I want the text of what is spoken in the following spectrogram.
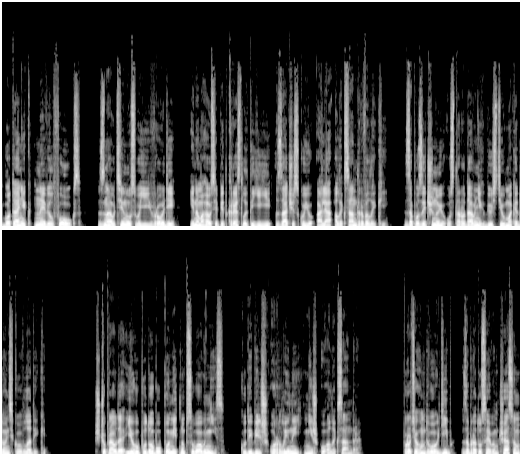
Ботанік Невіл Фоукс знав ціну своїй вроді і намагався підкреслити її зачіскою аля Олександр Великий, запозиченою у стародавніх бюстів македонського владики. Щоправда, його подобу помітно псував ніс, куди більш орлиний, ніж у Олександра. Протягом двох діб, за братусевим часом,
